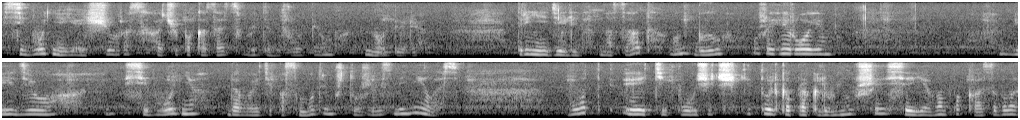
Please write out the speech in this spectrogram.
Сегодня я еще раз хочу показать свой дендробиум Нобели. Три недели назад он был уже героем видео. Сегодня давайте посмотрим, что же изменилось. Вот эти почечки, только проклюнувшиеся, я вам показывала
